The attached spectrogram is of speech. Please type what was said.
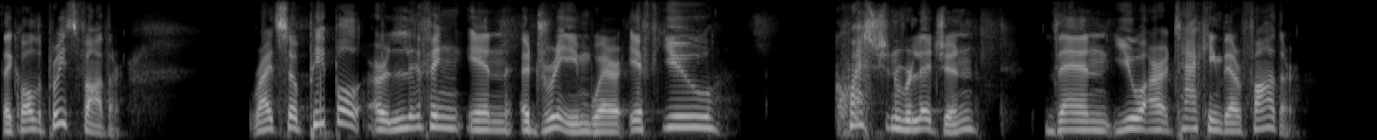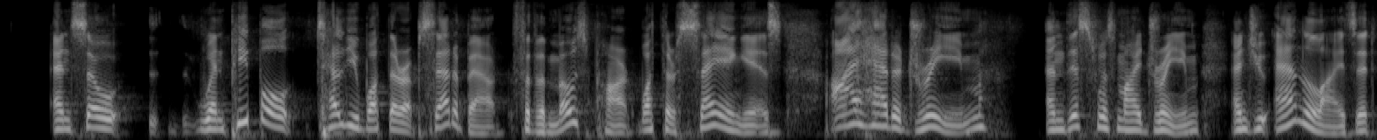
they call the priest Father right? So people are living in a dream where if you question religion, then you are attacking their father. And so when people tell you what they're upset about, for the most part, what they're saying is, I had a dream, and this was my dream, and you analyze it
